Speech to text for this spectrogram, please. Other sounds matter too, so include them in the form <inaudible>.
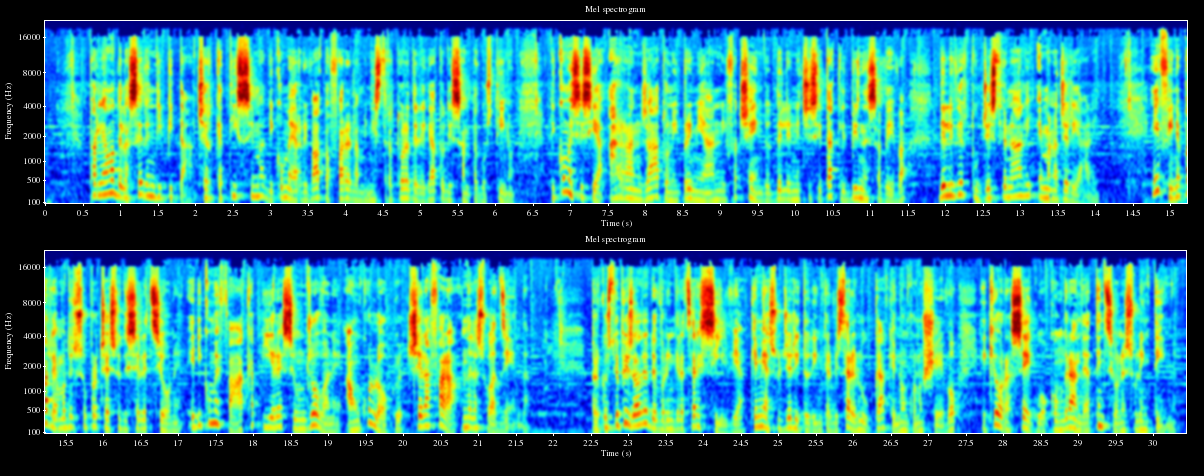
Parliamo della serendipità cercatissima di come è arrivato a fare l'amministratore delegato di Sant'Agostino, di come si sia arrangiato nei primi anni facendo delle necessità che il business aveva delle virtù gestionali e manageriali. E infine parliamo del suo processo di selezione e di come fa a capire se un giovane a un colloquio ce la farà nella sua azienda. Per questo episodio devo ringraziare Silvia che mi ha suggerito di intervistare Luca, che non conoscevo e che ora seguo con grande attenzione su LinkedIn.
